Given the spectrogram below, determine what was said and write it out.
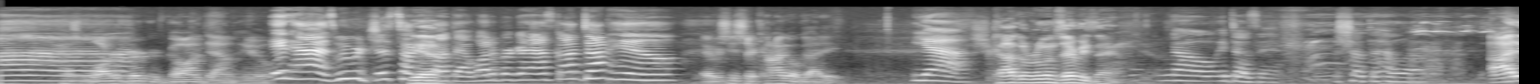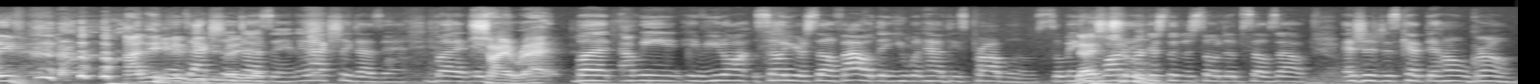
Has uh, Whataburger gone downhill it has. We were just talking Yeah. about that. Whataburger has gone downhill. ever since Chicago got it? Yeah. Chicago ruins everything. No, it doesn't. Shut the hell up. I didn't. I didn't even. It actually doesn't. It actually doesn't. But Chirac. but I mean, if you don't sell yourself out, then you wouldn't have these problems. So maybe That's Whataburger should have sold themselves out and should have just kept it homegrown.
